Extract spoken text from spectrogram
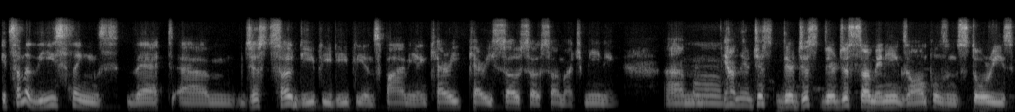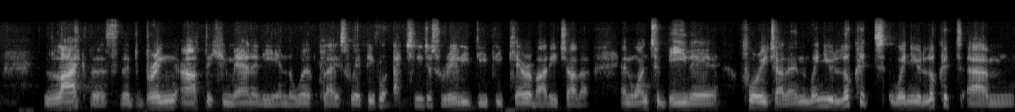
it's some of these things that um, just so deeply, deeply inspire me and carry carry so so so much meaning. Um, mm. Yeah, they're just they're just they're just so many examples and stories like this that bring out the humanity in the workplace where people actually just really deeply care about each other and want to be there for each other. And when you look at when you look at um,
